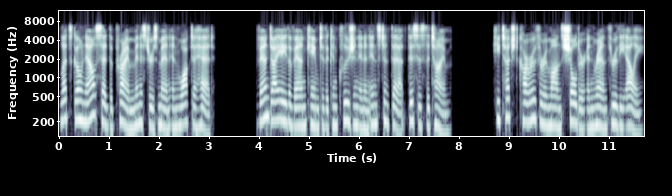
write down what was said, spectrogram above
Let's go now said the Prime Minister's men and walked ahead. Vandiyathevan came to the conclusion in an instant that this is the time. He touched Karutharuman's shoulder and ran through the alley.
